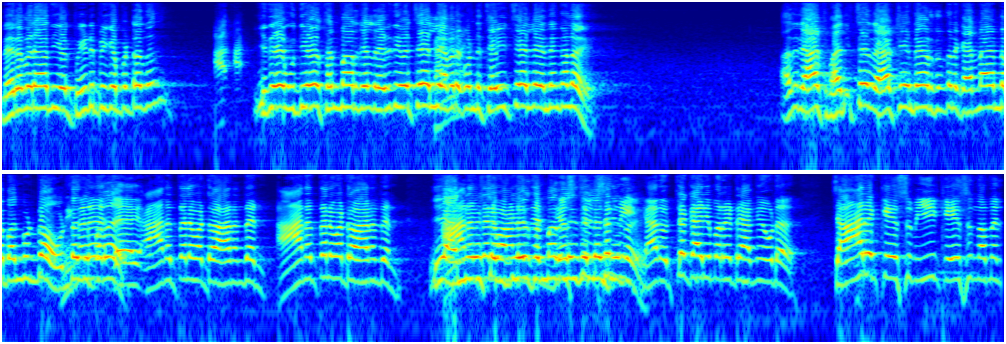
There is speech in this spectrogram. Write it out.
നിരപരാധികൾ പീഡിപ്പിക്കപ്പെട്ടത്? ഇതേ ഉദ്യോഗസ്ഥന്മാർ ചിലർ എഴുതി വെച്ചല്ലേ അവരെ കൊണ്ട് ചെയ്യിച്ചല്ലേ നിങ്ങൾ? അത് ഭരിച്ച രാഷ്ട്രീയ നേതൃത്വത്തിന് കരുണാകരന്റെ പങ്കുണ്ടോ? ഉണ്ടെന്ന് നിങ്ങൾ പറ ഏ, ആനത്തലവട്ടം ആനന്ദൻ ആനത്തലവട്ടം ആനന്ദൻ. ഈ? ഞാൻ ഒറ്റ കാര്യം പറയട്ടെ അങ്ങയോട്. ചാരക്കേസും ഈ കേസും തമ്മിൽ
